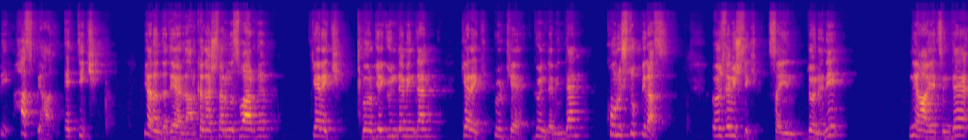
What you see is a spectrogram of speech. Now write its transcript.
Bir hasbihal ettik. Yanında değerli arkadaşlarımız vardı. Gerek bölge gündeminden, gerek ülke gündeminden konuştuk biraz. Özlemiştik Sayın Dönen'i. Nihayetinde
